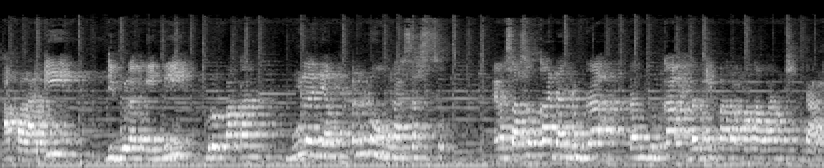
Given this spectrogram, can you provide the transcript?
Apalagi di bulan ini merupakan bulan yang penuh rasa su- rasa suka dan duka dan duka bagi para pahlawan kita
